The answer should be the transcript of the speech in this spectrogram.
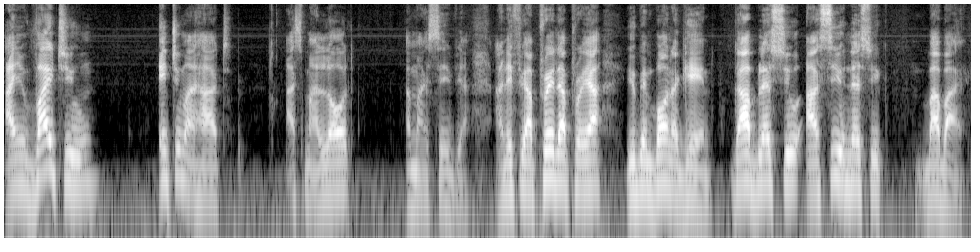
I invite you into my heart as my Lord and my Savior. And if you have prayed that prayer, you've been born again. God bless you. I'll see you next week. Bye bye.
